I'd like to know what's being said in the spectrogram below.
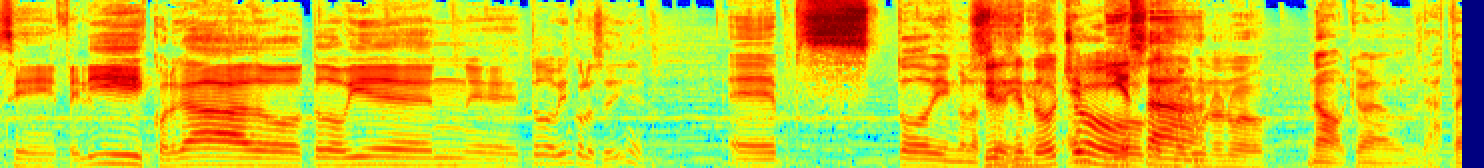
Sí, feliz, colgado, todo bien, eh, ¿todo bien con los sedines? Eh, ps, todo bien con los ¿Siguen sedines. siendo 8 o Empieza... que fue alguno nuevo? No, que hasta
